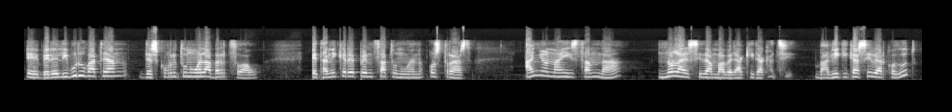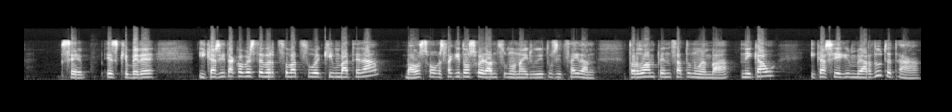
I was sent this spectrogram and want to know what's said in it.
e, bere liburu batean deskubritu nuela bertso hau. Eta nik ere pentsatu nuen, ostras, haino nahi izan da, nola ez zidan ba berak irakatsi. Ba, nik ikasi beharko dut, ze, ezke bere ikasitako beste bertso batzuekin batera, ba oso, ez dakit oso erantzun ona iruditu zitzaidan. Torduan pentsatu nuen, ba, nik hau ikasi egin behar dut, eta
